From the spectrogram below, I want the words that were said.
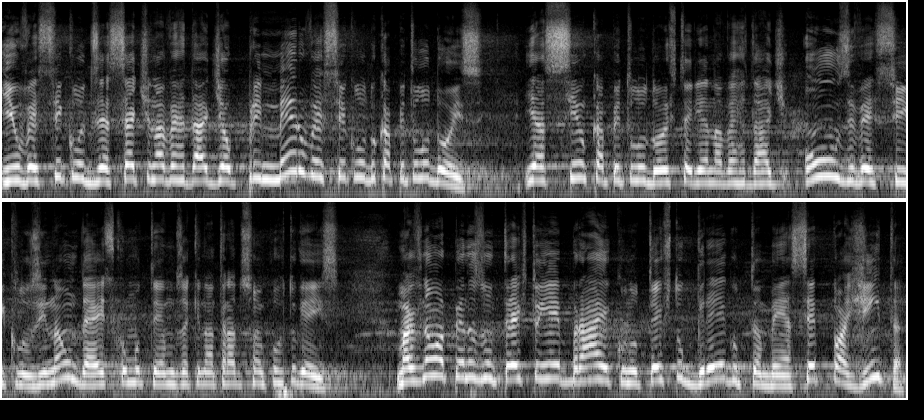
E o versículo 17, na verdade, é o primeiro versículo do capítulo 2. E assim o capítulo 2 teria, na verdade, 11 versículos e não 10, como temos aqui na tradução em português. Mas não apenas no texto em hebraico, no texto grego também. A Septuaginta,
